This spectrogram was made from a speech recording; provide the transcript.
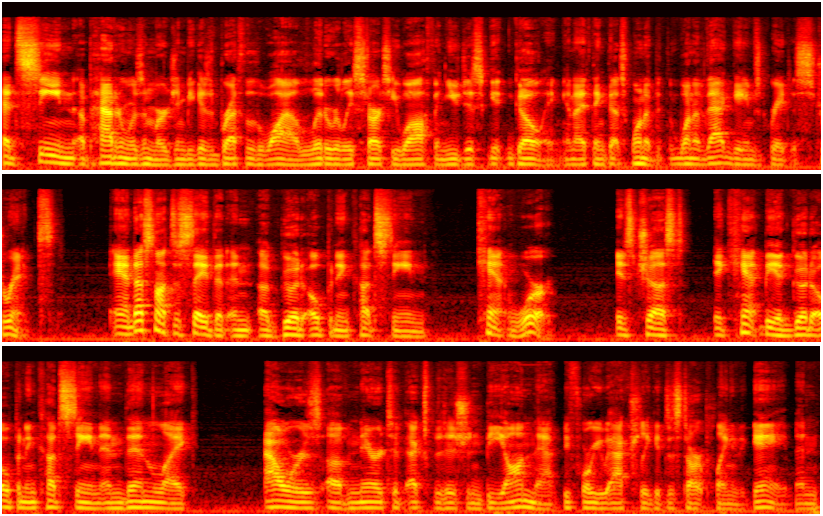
had seen a pattern was emerging because Breath of the Wild literally starts you off and you just get going. And I think that's one of one of that game's greatest strengths. And that's not to say that an, a good opening cutscene can't work. It's just it can't be a good opening cutscene and then like hours of narrative exposition beyond that before you actually get to start playing the game. And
